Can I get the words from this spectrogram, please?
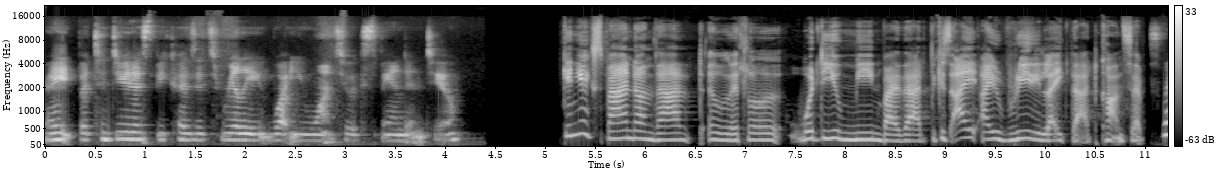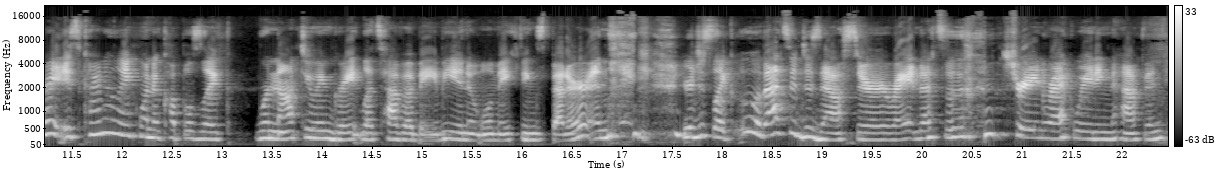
right? But to do this because it's really what you want to expand into can you expand on that a little? What do you mean by that? Because I, I really like that concept. Right. It's kind of like when a couple's like, we're not doing great, let's have a baby and it will make things better. And like you're just like, oh, that's a disaster, right? That's a train wreck waiting to happen.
